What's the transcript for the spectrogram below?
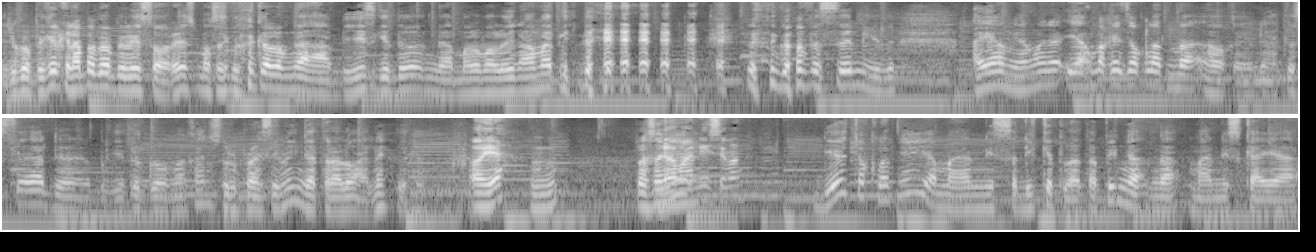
Jadi gue pikir kenapa gue pilih sore? Maksud gue kalau nggak habis gitu nggak malu-maluin amat gitu. Terus gue pesen gitu. Ayam yang mana? Yang pakai coklat mbak. Oke udah terus ada begitu gue makan surprisingly nggak terlalu aneh gitu. Oh ya hmm. nggak rasanya manis emang dia coklatnya ya manis sedikit lah tapi nggak nggak manis kayak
